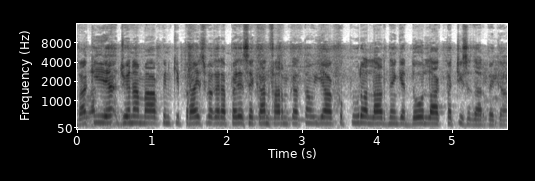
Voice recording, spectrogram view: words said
باقی جو ہے نا میں آپ کو ان کی پرائس وغیرہ پہلے سے کنفرم کرتا ہوں، یہ آپ کو پورا لاٹ دیں گے، دو لاکھ پچیس ہزار روپے کا۔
